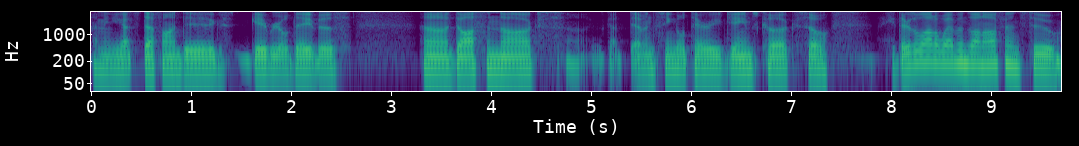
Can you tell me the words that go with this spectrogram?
I mean, you got Stefon Diggs, Gabriel Davis, uh, Dawson Knox, uh, got Devin Singletary, James Cook. So there's a lot of weapons on offense too.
